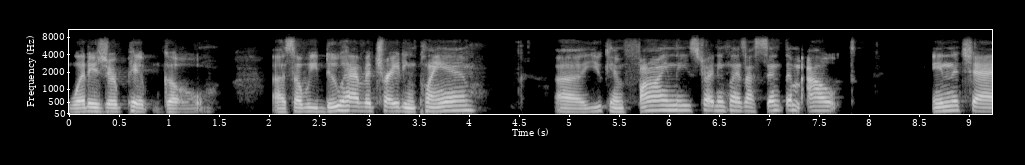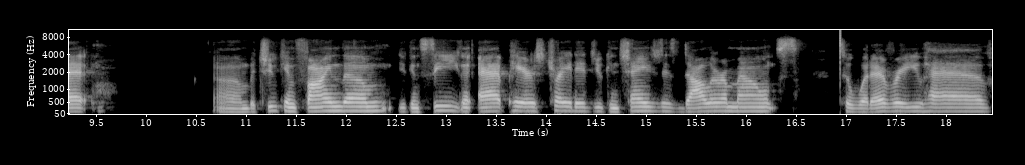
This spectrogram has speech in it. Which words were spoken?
What is your PIP goal? Uh, so, we do have a trading plan. Uh, you can find these trading plans. I sent them out in the chat, um, but you can find them. You can see, you can add pairs traded. You can change this dollar amounts to whatever you have,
